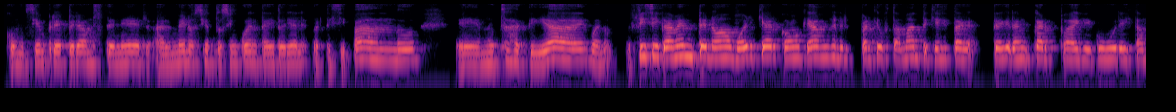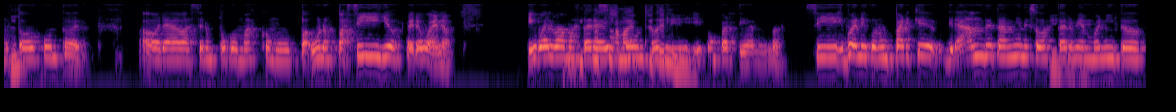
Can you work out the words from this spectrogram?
Como siempre, esperamos tener al menos 150 editoriales participando, eh, muchas actividades. Bueno, físicamente no vamos a poder quedar como quedamos en el Parque Bustamante, que es esta, esta gran carpa que cubre y estamos Sí. todos juntos. Ahora va a ser un poco más como unos pasillos, pero bueno, igual vamos a estar ahí juntos y, y compartiendo. Sí, bueno, y con un parque grande también, eso va a estar Sí. bien bonito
